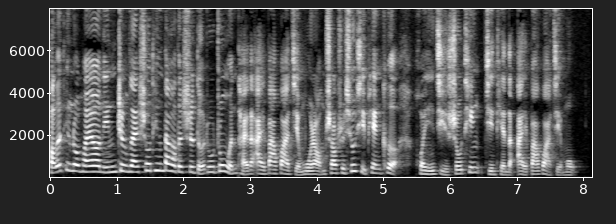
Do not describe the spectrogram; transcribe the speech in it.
好的，听众朋友，您正在收听到的是德州中文台的《爱八卦》节目，让我们稍事休息片刻，欢迎继续收听今天的《爱八卦》节目。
